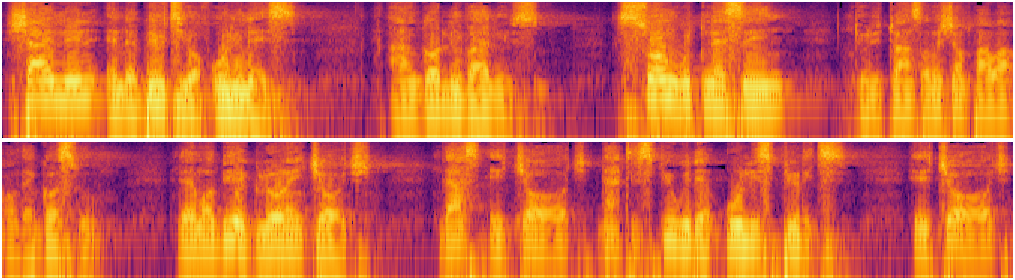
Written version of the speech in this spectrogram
shining in the beauty of holiness and godly values, strong witnessing to the transformation power of the gospel. There must be a glowing church. That's a church that is filled with the Holy Spirit. A church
